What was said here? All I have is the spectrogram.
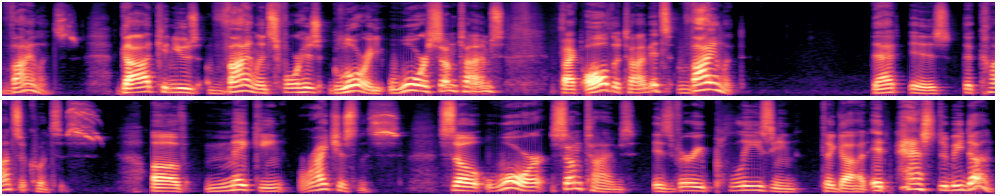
violence. God can use violence for his glory. War sometimes, in fact, all the time, it's violent. That is the consequences of making righteousness. So, war sometimes is very pleasing to God. It has to be done.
